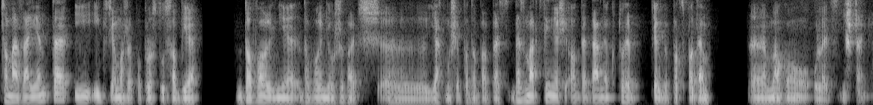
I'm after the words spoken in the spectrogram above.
co ma zajęte i, i gdzie może po prostu sobie dowolnie, dowolnie używać, jak mu się podoba, bez, bez martwienia się o te dane, które jakby pod spodem mogą ulec zniszczeniu.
